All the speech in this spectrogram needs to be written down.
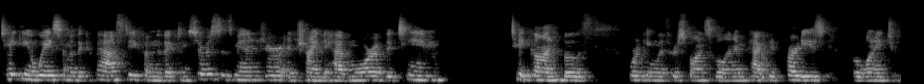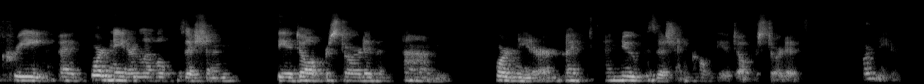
taking away some of the capacity from the victim services manager and trying to have more of the team take on both working with responsible and impacted parties. We're wanting to create a coordinator level position, the adult restorative um, coordinator, a, a new position called the adult restorative coordinator.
